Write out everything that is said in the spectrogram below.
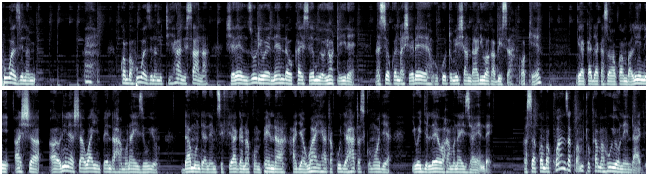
huwa zina eh, kwamba huwa zina mitihani sana. Sherehe nzuri, we nenda ukae sehemu yoyote ile, na sio kwenda sherehe huku tumeshaandaliwa kabisa. Okay, huyo akaja akasema kwamba lini Asha uh, lini ashawahi mpenda Harmonize huyo Diamond anayemsifiaga na kumpenda hajawahi hata kuja hata siku moja, iweje leo Harmonize aende? Sababu kwamba kwanza, kwa mtu kama huyo unaendaje?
